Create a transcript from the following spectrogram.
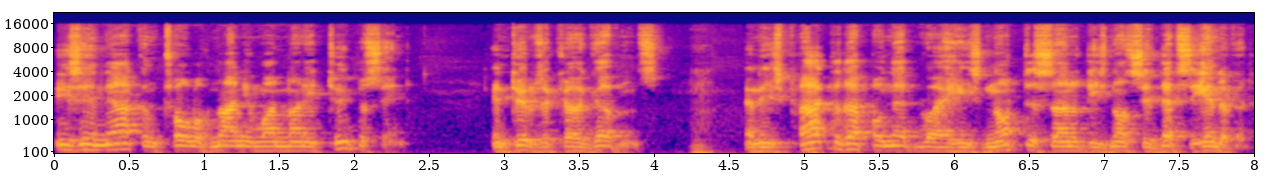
is in our control of 91, 92% in terms of co-governance. Hmm. And he's parked it up on that way. He's not disowned it. He's not said that's the end of it.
